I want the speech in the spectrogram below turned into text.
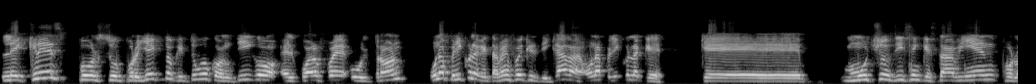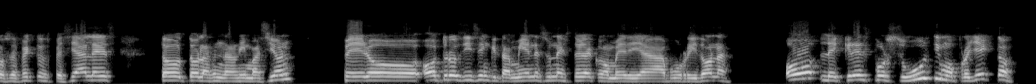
¿le crees por su proyecto que tuvo contigo, el cual fue Ultron? Una película que también fue criticada, una película que, que muchos dicen que está bien por los efectos especiales, todo, toda la animación, pero otros dicen que también es una historia como media aburridona. O le crees por su último proyecto,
